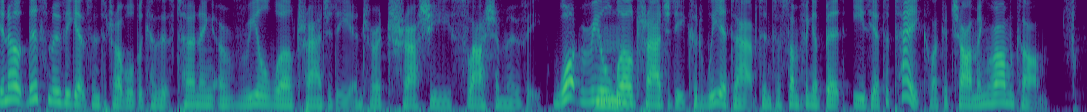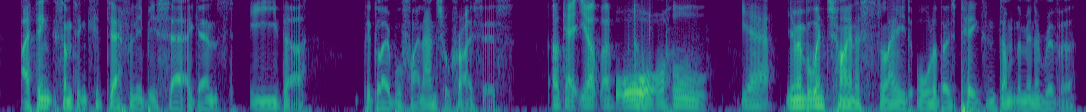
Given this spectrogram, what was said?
You know, this movie gets into trouble because it's turning a real world tragedy into a trashy slasher movie. What real world hmm. tragedy could we adapt into something a bit easier to take, like a charming rom com? I think something could definitely be set against either the global financial crisis Okay, yep. I, or. oh, yeah. You remember when China slayed all of those pigs and dumped them in a river?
